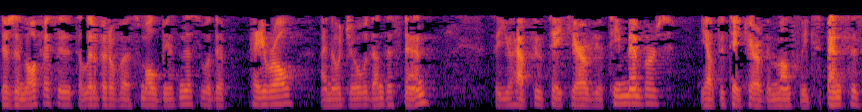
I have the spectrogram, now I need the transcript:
there's an office. And it's a little bit of a small business with a payroll. I know Joe would understand. So you have to take care of your team members. You have to take care of the monthly expenses.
